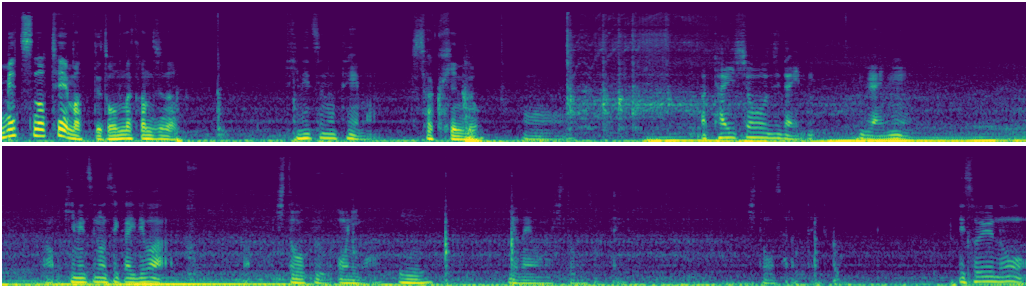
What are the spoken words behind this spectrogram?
鬼滅のテーマってどんな感じなの？鬼滅のテーマ。作品の。まあ大正時代ぐらいに、まあ鬼滅の世界では、まあ人を食う鬼がうん。夜な夜な人を襲ったり人をさらったりとか。でそういうのを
